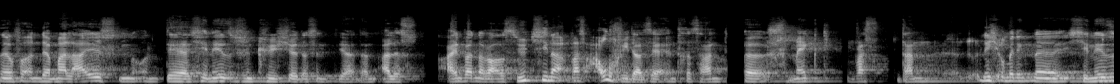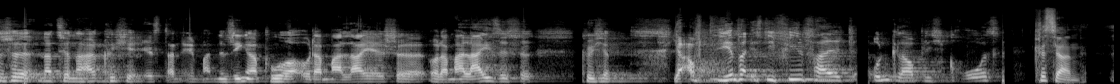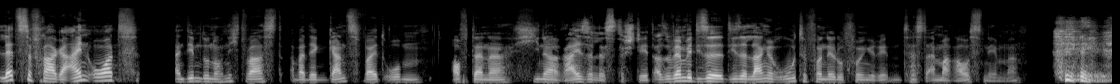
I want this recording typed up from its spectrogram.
äh, von der malaiischen und der chinesischen Küche. Das sind ja dann alles Einwanderer aus Südchina, was auch wieder sehr interessant äh, schmeckt, was dann äh, nicht unbedingt eine chinesische Nationalküche ist, dann eben eine Singapur oder malaiische oder malaysische Küche. Ja, auf jeden Fall ist die Vielfalt unglaublich groß. Christian, letzte Frage. Ein Ort, an dem du noch nicht warst, aber der ganz weit oben auf deiner China-Reiseliste steht. Also wenn wir diese, diese lange Route, von der du vorhin geredet hast, einmal rausnehmen. Ne?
